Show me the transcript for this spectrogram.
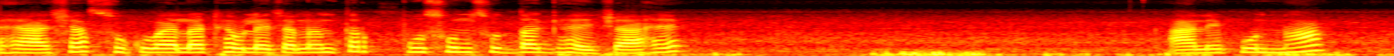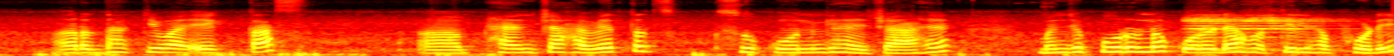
ह्या अशा सुकवायला ठेवल्याच्यानंतर पुसूनसुद्धा घ्यायच्या आहे. आणि पुन्हा अर्धा किंवा एक तास फॅनच्या हवेतच सुकवून घ्यायच्या आहे. म्हणजे पूर्ण कोरड्या होतील ह्या फोडी.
